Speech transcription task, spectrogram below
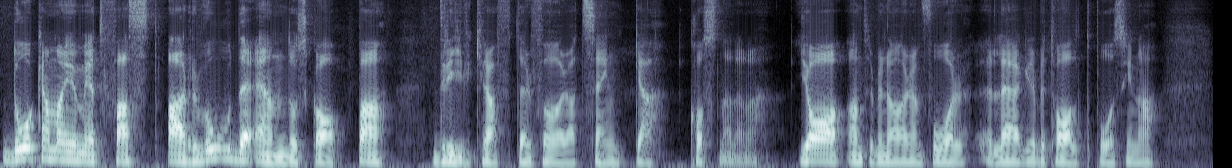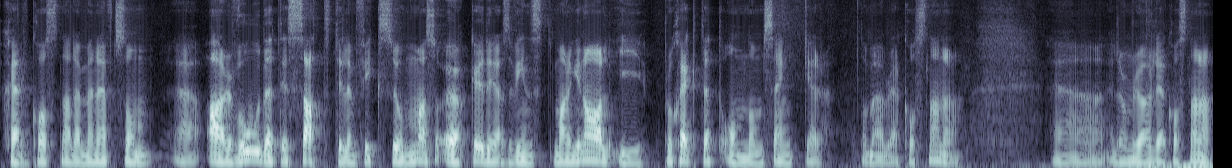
då kan man ju med ett fast arvode ändå skapa drivkrafter för att sänka kostnaderna. Ja, entreprenören får lägre betalt på sina självkostnader men eftersom eh, arvodet är satt till en fix summa så ökar ju deras vinstmarginal i projektet om de sänker de övriga kostnaderna. Eh, eller de rörliga kostnaderna.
